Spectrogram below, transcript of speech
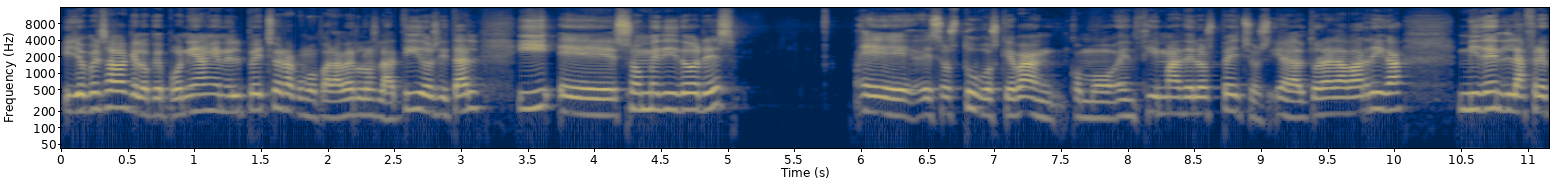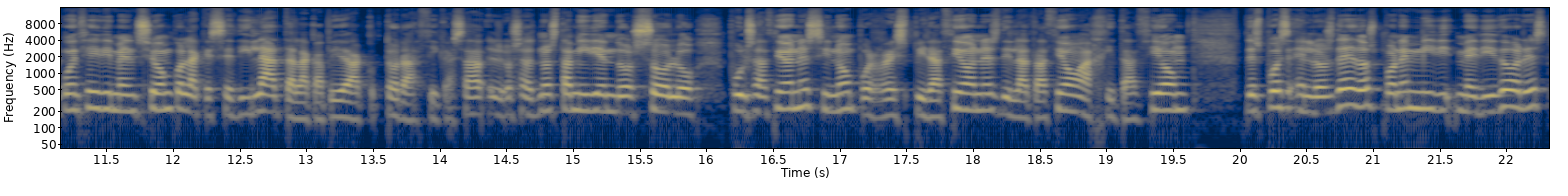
Y yo pensaba que lo que ponían en el pecho era como para ver los latidos y tal. Y eh, son medidores eh, esos tubos que van como encima de los pechos y a la altura de la barriga, miden la frecuencia y dimensión con la que se dilata la cavidad torácica. O sea, no está midiendo solo pulsaciones, sino pues respiraciones, dilatación, agitación. Después en los dedos ponen medidores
